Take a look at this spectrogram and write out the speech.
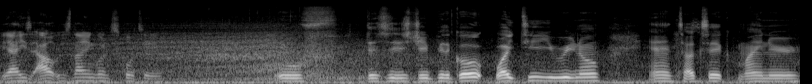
yeah, he's out. He's not even going to school today. Oof. This is JP the Goat, White Tea, you already know, and ToxicMiner,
